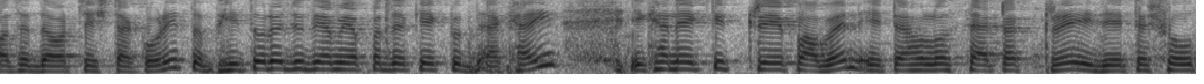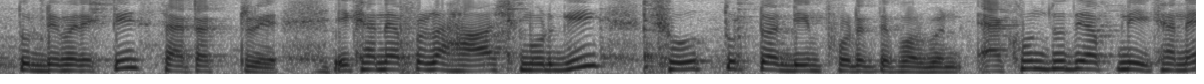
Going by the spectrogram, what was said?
মাঝে দেওয়ার চেষ্টা করি। তো ভিতরে যদি আমি আপনাদেরকে একটু দেখাই, এখানে একটি ট্রে পাবেন। এটা হলো স্যাটার ট্রে, এই যে এটা সত্তর ডিমের একটি স্যাটার ট্রে। এখানে আপনারা হাঁস, মুরগি সত্তরটা ডিম ফোটাতে পারবেন। এখন যদি আপনি এখানে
